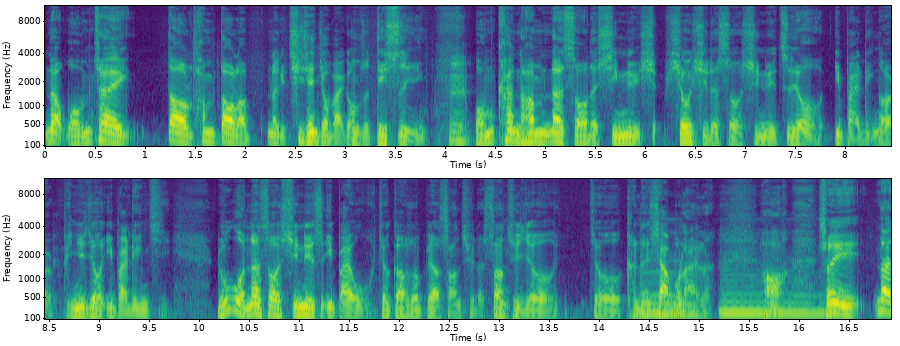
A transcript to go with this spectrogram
那我们在到他们到了那个七千九百公尺第四营，嗯，我们看他们那时候的心率休休息的时候心率只有一百零二，平均就一百零几。如果那时候心率是一百五，就告诉说不要上去了，上去就就可能下不来了。嗯，好、嗯哦，所以那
